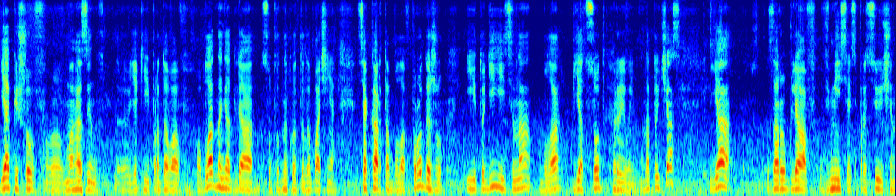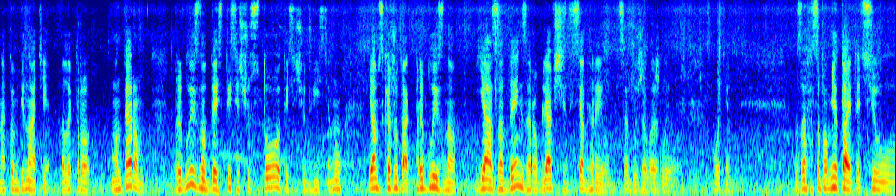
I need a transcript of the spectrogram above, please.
Я пішов е, в магазин, е, який продавав обладнання для супутникового телебачення. Ця карта була в продажу, і тоді її ціна була 500 гривень. На той час я заробляв в місяць, працюючи на комбінаті електромонтером, приблизно десь 1100-1200. Ну, я вам скажу так, приблизно я за день заробляв 60 гривень. Це дуже важливо. Потім запам'ятайте цю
